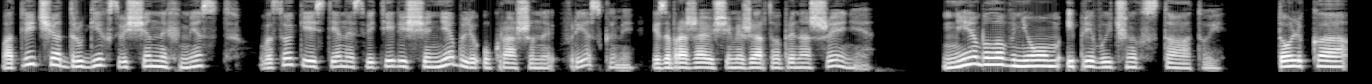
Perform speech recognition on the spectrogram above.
В отличие от других священных мест, Высокие стены святилища не были украшены фресками, изображающими жертвоприношения. Не было в нем и привычных статуй. Только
